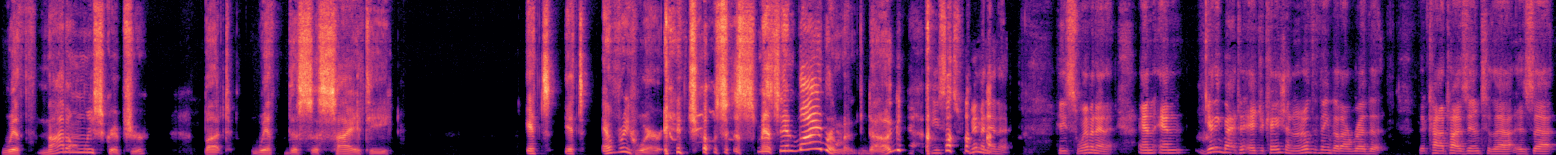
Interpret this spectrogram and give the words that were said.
with not only scripture, but with the society. It's it's everywhere in Joseph Smith's environment, Doug. He's swimming in it. He's swimming in it. And and getting back to education, another thing that I read that that kind of ties into that is that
